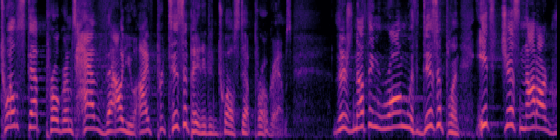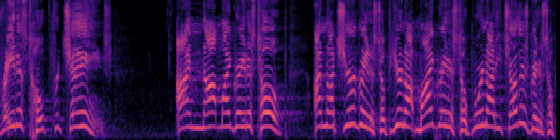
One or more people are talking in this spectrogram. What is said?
12 step programs have value. I've participated in 12 step programs. There's nothing wrong with discipline. It's just not our greatest hope for change. I'm not my greatest hope. I'm not your greatest hope. You're not my greatest hope. We're not each other's greatest hope.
